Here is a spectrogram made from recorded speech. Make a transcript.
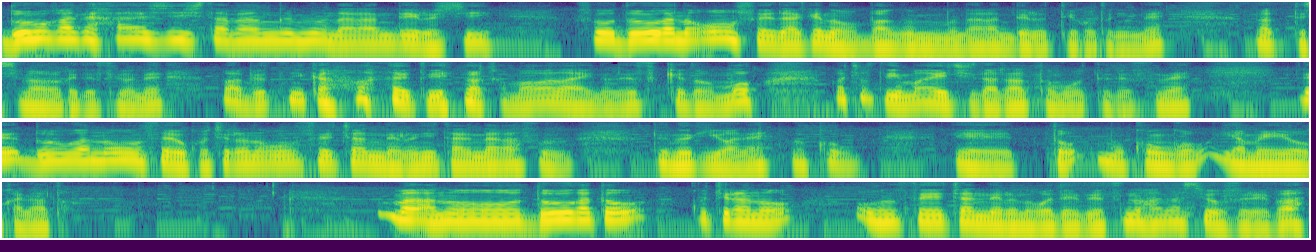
動画で配信した番組も並んでいるしその動画の音声だけの番組も並んでいるっていうことに、ね、なってしまうわけですよね。まあ別に構わないといえば構わないのですけども、まあ、ちょっといまいちだなと思ってですね。で動画の音声をこちらの音声チャンネルに垂れ流す手抜きはね、まあ、えー、っともう今後やめようかなと。まああの動画とこちらの音声チャンネルの方で別の話をすれば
